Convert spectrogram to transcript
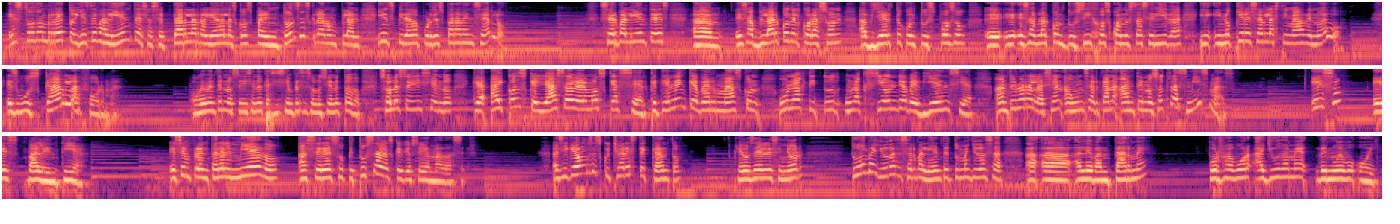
es todo un reto y es de valientes aceptar la realidad de las cosas para entonces crear un plan inspirado por Dios para vencerlo. Ser valientes es hablar con el corazón abierto con tu esposo, eh, eh, es hablar con tus hijos cuando estás herida y, y no quieres ser lastimada de nuevo es buscar la forma. Obviamente no estoy diciendo que así siempre se solucione todo, solo estoy diciendo que hay cosas que ya sabemos qué hacer, que tienen que ver más con una actitud, una acción de obediencia ante una relación aún cercana ante nosotras mismas. Eso es valentía. Es enfrentar el miedo a hacer eso que tú sabes que Dios te ha llamado a hacer. Así que vamos a escuchar este canto. Y vamos a decirle, Señor, Tú me ayudas a ser valiente, tú me ayudas a, levantarme. Por favor, ayúdame de nuevo hoy.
